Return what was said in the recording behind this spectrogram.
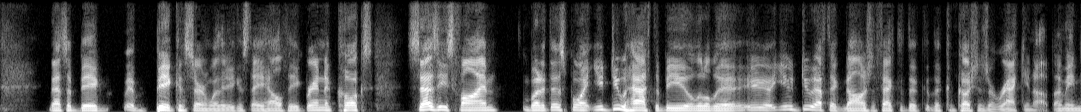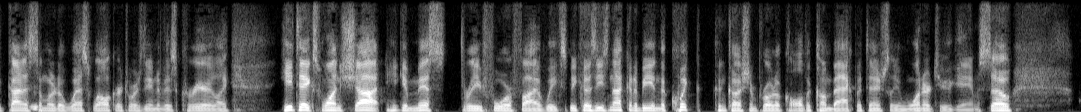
That's a big a big concern whether he can stay healthy. Brandin Cooks says he's fine, but at this point, you do have to be a little bit. You do have to acknowledge the fact that the, the concussions are racking up. I mean, kind of mm-hmm. similar to Wes Welker towards the end of his career. Like he takes one shot, he can miss three, four, five weeks because he's not going to be in the quick concussion protocol to come back potentially in one or two games. So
